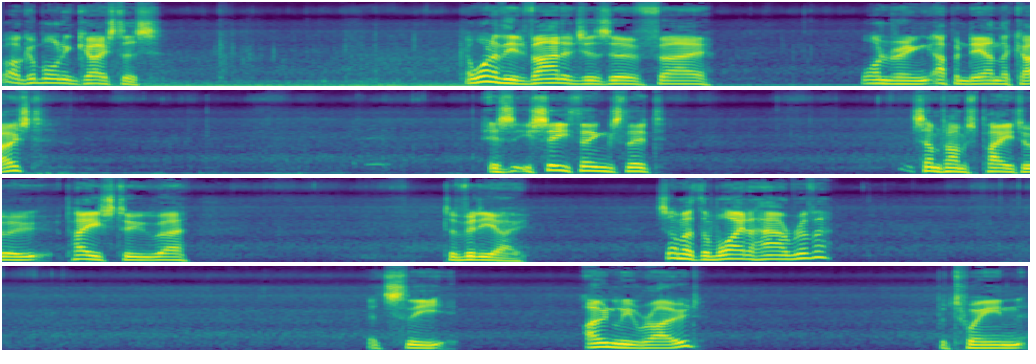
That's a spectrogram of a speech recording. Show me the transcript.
Well, good morning, coasters. And one of the advantages of uh, wandering up and down the coast is that you see things that sometimes pay to pays to uh, to video. Some at the Waitaha River. It's the only road between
